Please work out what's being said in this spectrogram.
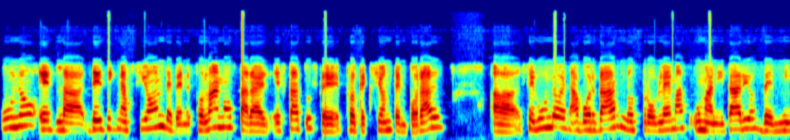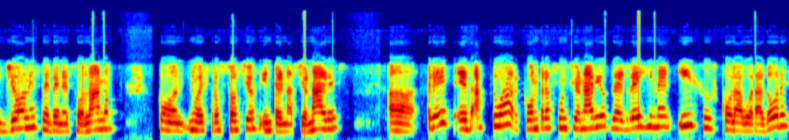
Uno es la designación de venezolanos para el estatus de protección temporal. Ah, segundo es abordar los problemas humanitarios de millones de venezolanos con nuestros socios internacionales. Ah, tres es actuar contra funcionarios del régimen y sus colaboradores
